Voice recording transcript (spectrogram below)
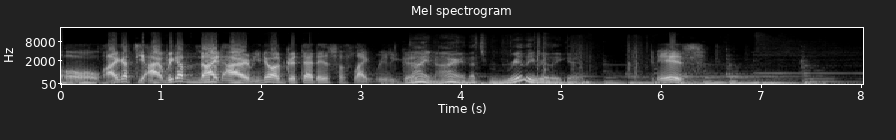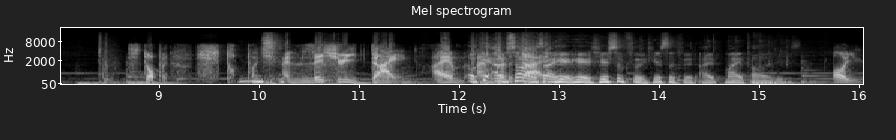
Oh, I got the iron. We got nine iron. You know how good that is? That's like really good. Nine iron. That's really, really good. It is. Stop it. Stop it. I'm literally dying. I am. Okay, I'm, gonna sorry. die. Sorry. Here, here. Here's some food. Here's some food. I. My apologies. Oh, you.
